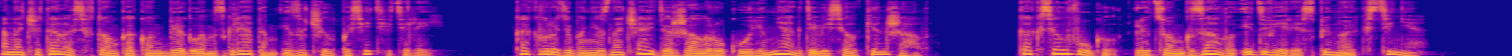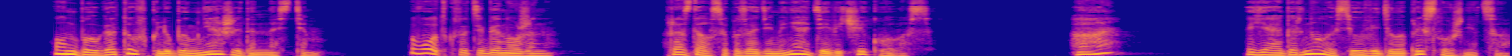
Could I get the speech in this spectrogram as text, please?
Она читалась в том, как он беглым взглядом изучил посетителей. Как вроде бы невзначай держал руку у ремня, где висел кинжал. Как сел в угол, лицом к залу и двери, спиной к стене. Он был готов к любым неожиданностям. «Вот кто тебе нужен», Раздался позади меня девичий голос. «А?» Я обернулась и увидела прислужницу.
